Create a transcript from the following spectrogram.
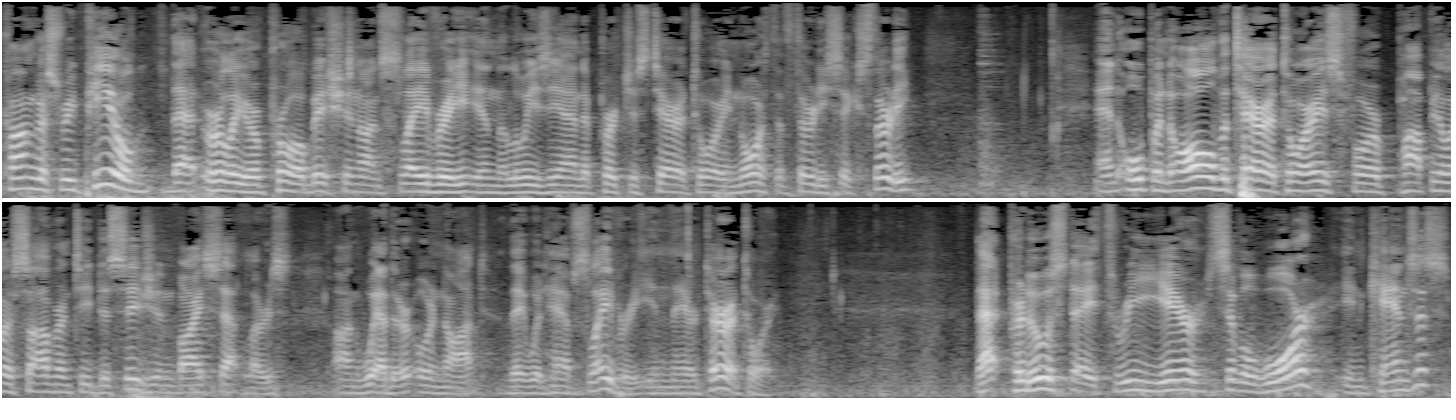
Congress repealed that earlier prohibition on slavery in the Louisiana Purchase territory north of 3630 and opened all the territories for popular sovereignty decision by settlers on whether or not they would have slavery in their territory. That produced a three year civil war in Kansas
